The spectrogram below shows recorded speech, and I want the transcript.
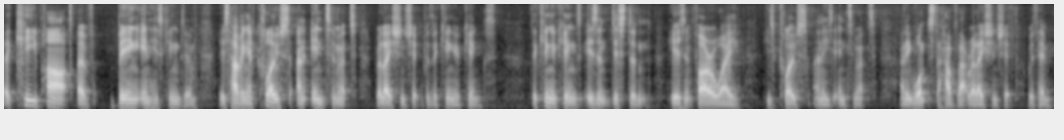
A key part of being in his kingdom is having a close and intimate relationship with the King of Kings. The King of Kings isn't distant, he isn't far away, he's close and he's intimate, and he wants to have that relationship with him.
